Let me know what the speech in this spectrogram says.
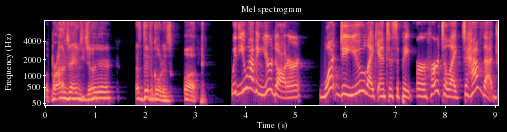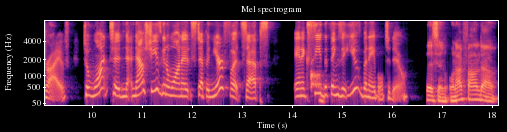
But Bron James Jr., that's difficult as fuck. With you having your daughter, what do you like anticipate for her to like to have that drive? To want to now she's going to want to step in your footsteps and exceed the things that you've been able to do. Listen, when I found out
